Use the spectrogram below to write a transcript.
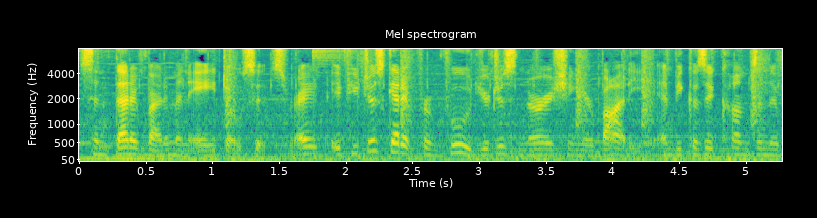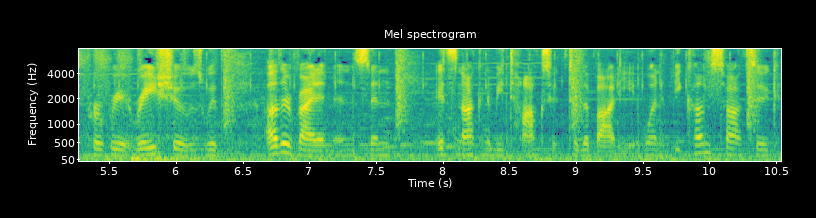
synthetic vitamin A doses, right? If you just get it from food, you're just nourishing your body. And because it comes in the appropriate ratios with other vitamins, then it's not going to be toxic to the body. When it becomes toxic,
